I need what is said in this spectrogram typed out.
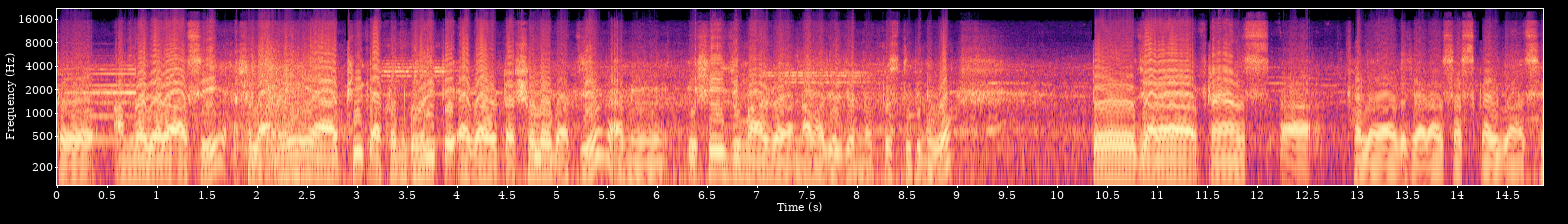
তো আমরা যারা আছি, আসলে আমি ঠিক এখন ঘড়িতে এগারোটা ষোলো বাজে আমি এসেই জুমার নামাজের জন্য প্রস্তুতি নেব। তো যারা ফ্রান্স ফলোয়ার যারা সাবস্ক্রাইবার আছে,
